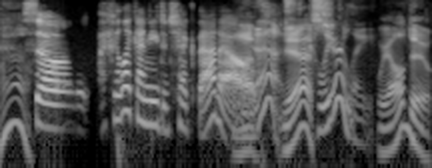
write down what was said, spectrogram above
Wow. So I feel like I need to check that out. Uh, yes. clearly. We all do.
